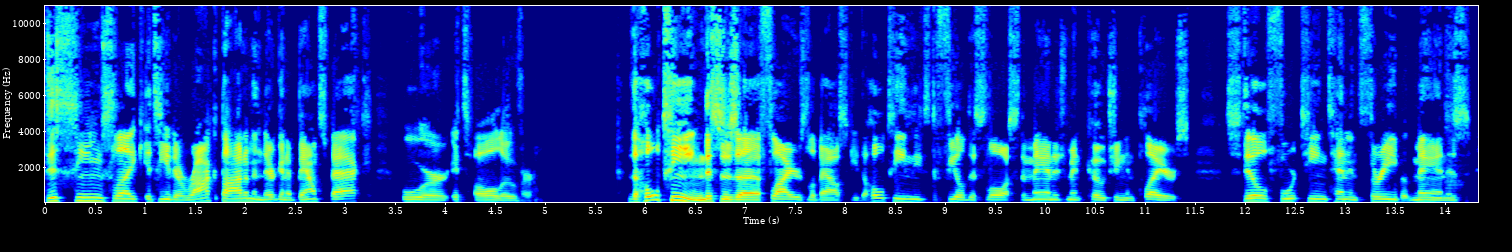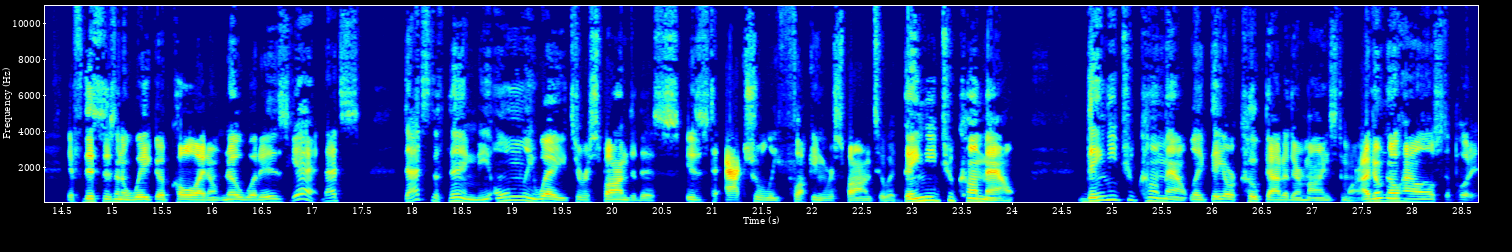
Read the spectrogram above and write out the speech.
This seems like it's either rock bottom and they're going to bounce back or it's all over the whole team, this is uh, Flyers Lebowski, the whole team needs to feel this loss, the management, coaching, and players. Still 14, 10, and 3, but man, is if this isn't a wake up call, I don't know what is. Yeah, that's that's the thing. The only way to respond to this is to actually fucking respond to it. They need to come out. They need to come out like they are coked out of their minds tomorrow. I don't know how else to put it.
